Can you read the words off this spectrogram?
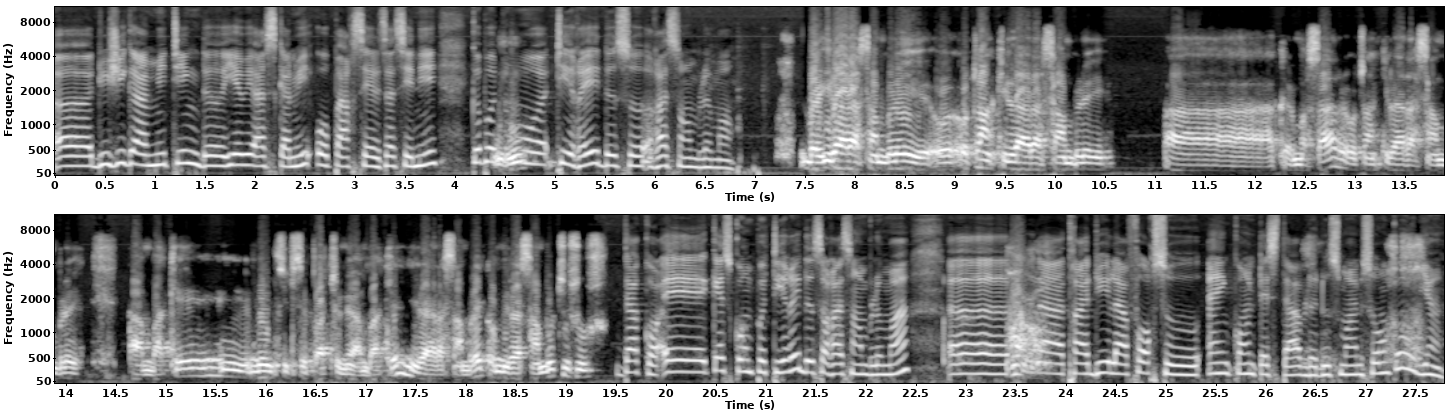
euh, du giga meeting de Yewi Askanui aux parcelles assainies. Que peut-on mhm. tirer de ce rassemblement? Ben, Il a rassemblé, autant qu'il a rassemblé à Kermassar, autant qu'il a rassemblé à Mbaké, même s'il ne s'est pas tenu à Mbaké, il a rassemblé comme il rassemble toujours. D'accord. Et qu'est-ce qu'on peut tirer de ce rassemblement euh, ah. a traduit la force incontestable d'Ousmane Sonko ou bien?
